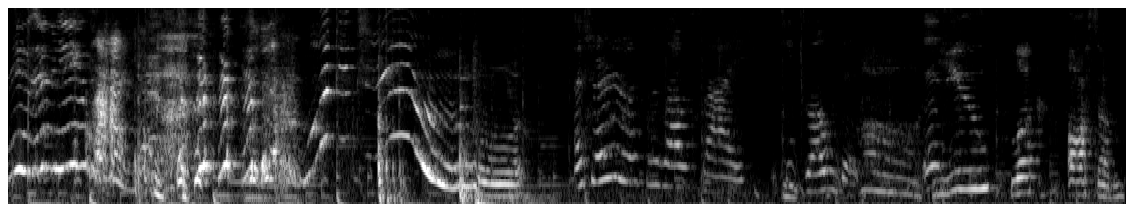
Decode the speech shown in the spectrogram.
You didn't eat one. Look at you! The treasure list is outside. He drove it. you look awesome.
